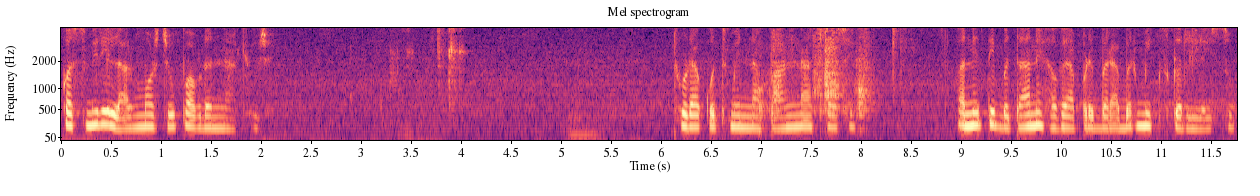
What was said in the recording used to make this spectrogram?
કશ્મીરી લાલ મરચું પાવડર નાખ્યું છે. થોડા કોથમીરના પાન નાખ્યા છે. અને તે બધાને હવે આપણે બરાબર મિક્સ કરી લઈશું.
